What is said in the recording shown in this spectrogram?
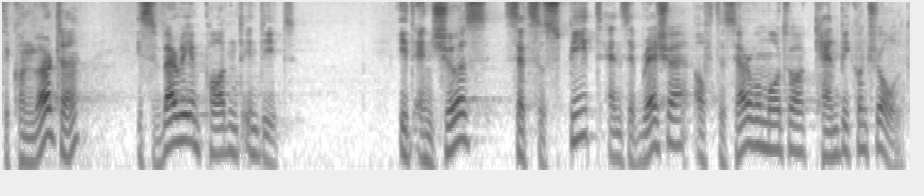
The converter is very important indeed. It ensures that the speed and the pressure of the servo motor can be controlled.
